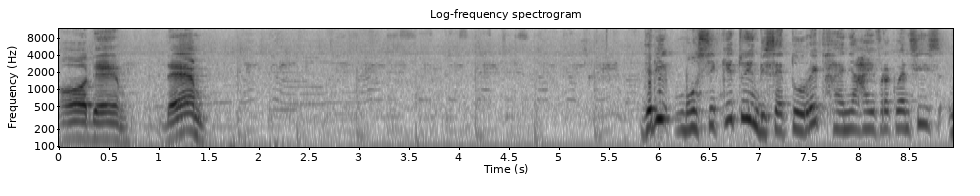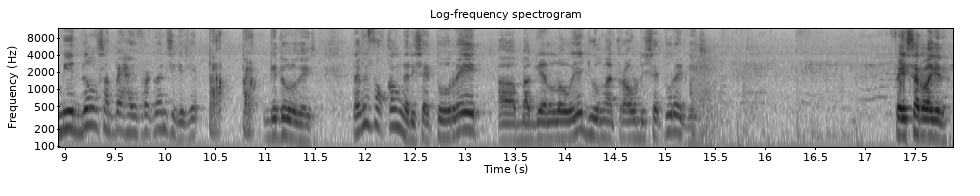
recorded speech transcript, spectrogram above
Oh, damn. Damn. Jadi musiknya itu yang disaturate hanya high frequency, middle sampai high frequency guys ya. Prak, prak gitu loh guys. Tapi vokal nggak disaturate, uh, bagian low-nya juga nggak terlalu disaturate guys. Phaser lagi tuh.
